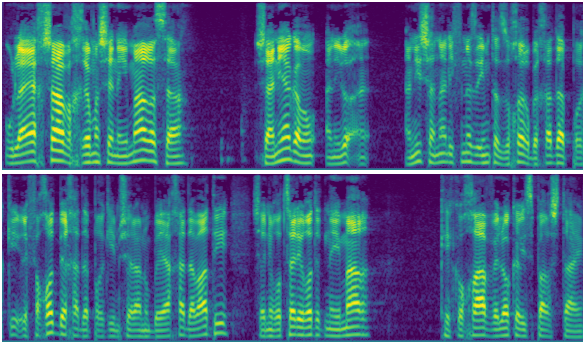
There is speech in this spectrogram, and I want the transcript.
שאולי עכשיו, אחרי מה שנאמר עשה, שאני אגב, אני לא... אני שנה לפני זה, אם אתה זוכר, באחד הפרקים, לפחות באחד הפרקים שלנו ביחד, אמרתי שאני רוצה לראות את נאמר ככוכב ולא כמספר 2.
